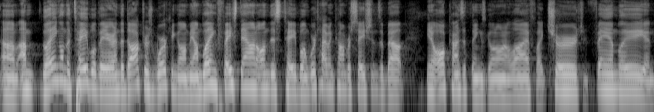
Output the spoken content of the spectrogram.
um, I'm laying on the table there, and the doctor's working on me. I'm laying face down on this table, and we're having conversations about you know all kinds of things going on in life, like church and family, and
